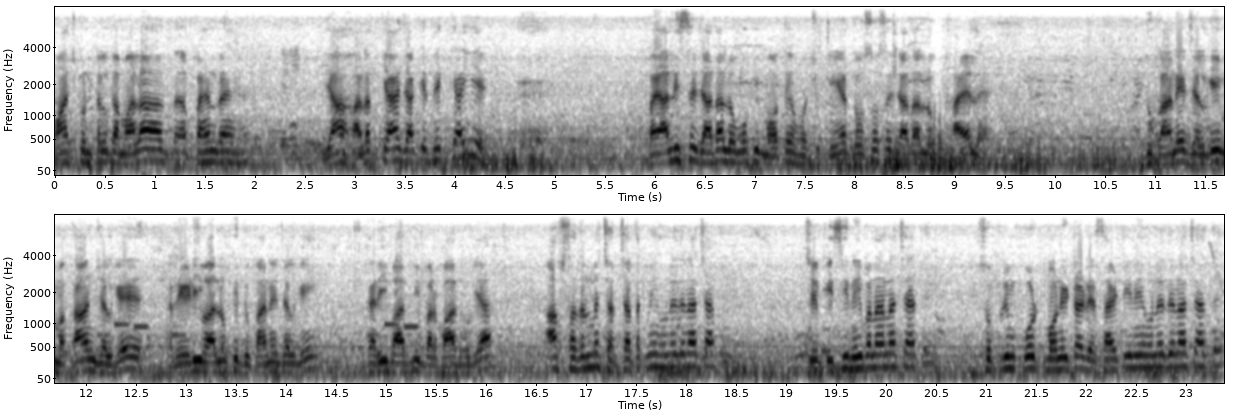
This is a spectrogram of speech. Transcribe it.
पाँच कुंटल का माला पहन रहे हैं। यहाँ हालत क्या है? जाके देख के आइए। बयालीस से ज़्यादा लोगों की मौतें हो चुकी हैं। 200 से ज़्यादा लोग घायल हैं। दुकानें जल गई, मकान जल गए रेडी वालों की दुकानें जल गई। गरीब आदमी बर्बाद हो गया। आप सदन में चर्चा तक नहीं होने देना चाहते? जेपीसी नहीं बनाना चाहते? सुप्रीम कोर्ट मॉनिटर्ड एसआईटी नहीं होने देना चाहते?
